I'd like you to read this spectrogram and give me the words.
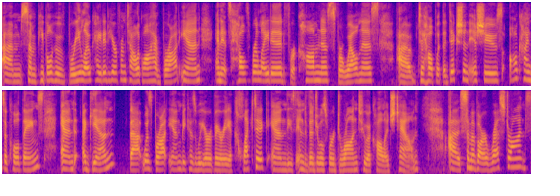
um, some people who've relocated here from Tahlequah have brought in, and it's health related for calmness, for wellness, uh, to help with addiction issues, all kinds of cool things. And again, that was brought in because we are very eclectic and these individuals were drawn to a college town. Uh, some of our restaurants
